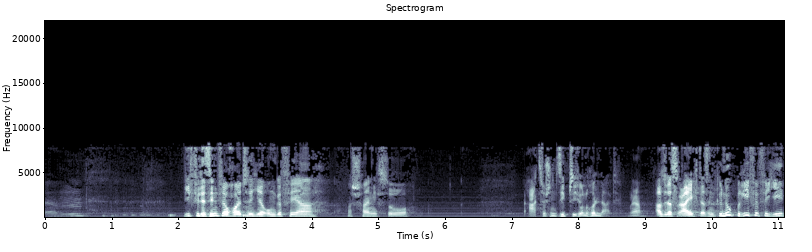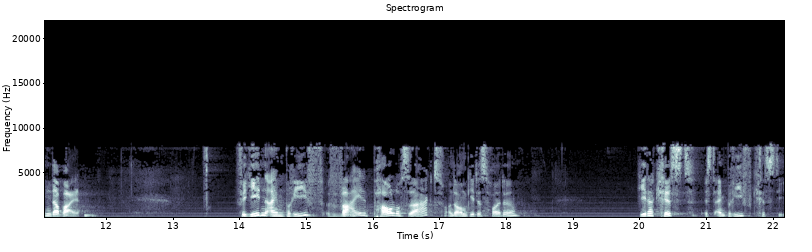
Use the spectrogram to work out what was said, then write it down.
Ähm, wie viele sind wir heute hier ungefähr? Wahrscheinlich so ah, zwischen 70 und 100. Ja? Also das reicht. Da sind genug Briefe für jeden dabei. Für jeden ein Brief, weil Paulus sagt, und darum geht es heute, jeder Christ ist ein Brief Christi.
